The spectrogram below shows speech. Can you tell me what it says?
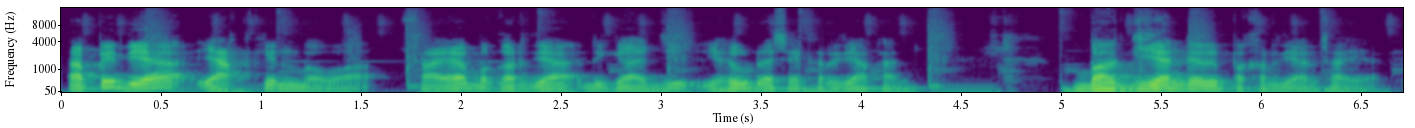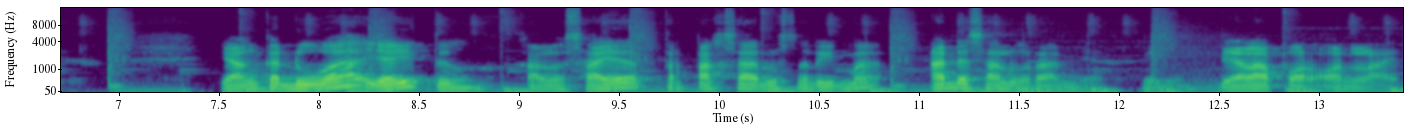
Tapi dia yakin bahwa saya bekerja digaji, ya udah saya kerjakan. Bagian dari pekerjaan saya. Yang kedua yaitu kalau saya terpaksa harus nerima ada salurannya. Dia lapor online.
